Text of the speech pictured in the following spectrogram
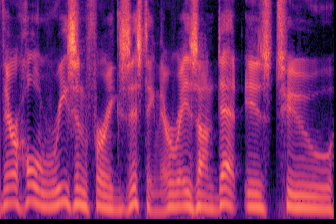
their whole reason for existing, their raison d'etre is to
